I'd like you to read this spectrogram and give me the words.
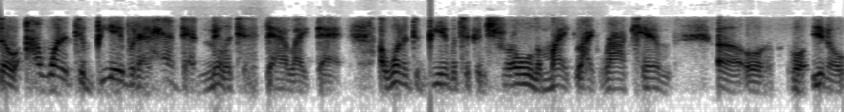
So I wanted to be able to have that militant style like that. I wanted to be able to control the mic like Rakim, uh, or, or you know,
